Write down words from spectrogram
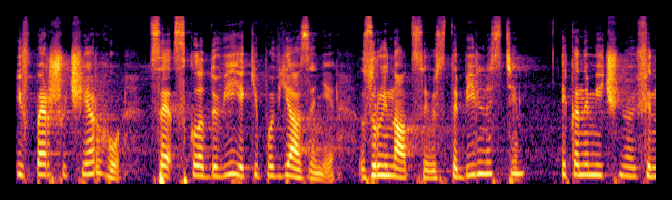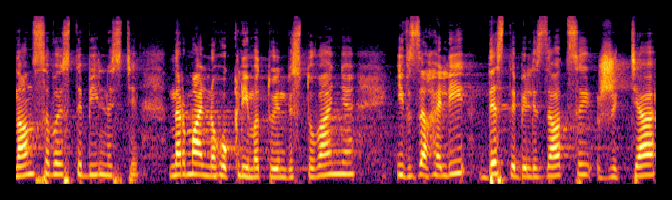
І в першу чергу це складові, які пов'язані з руйнацією стабільності економічної, фінансової стабільності, нормального клімату інвестування і, взагалі, дестабілізації життя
